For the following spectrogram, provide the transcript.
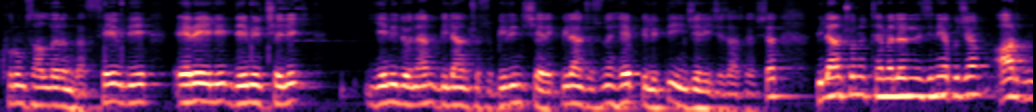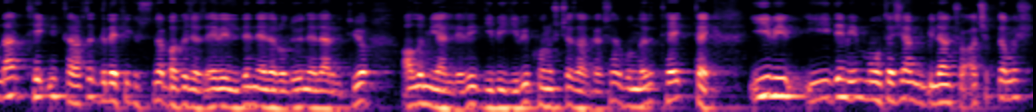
kurumsalların da sevdiği Ereğli Demir Çelik yeni dönem bilançosu, birinci çeyrek bilançosunu hep birlikte inceleyeceğiz arkadaşlar. Bilançonun temel analizini yapacağım. Ardından teknik tarafta grafik üstünde bakacağız. Ereğli'de neler oluyor, neler bitiyor. Alım yerleri gibi gibi konuşacağız arkadaşlar. Bunları tek tek. İyi bir, iyi demeyeyim muhteşem bir bilanço açıklamış.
